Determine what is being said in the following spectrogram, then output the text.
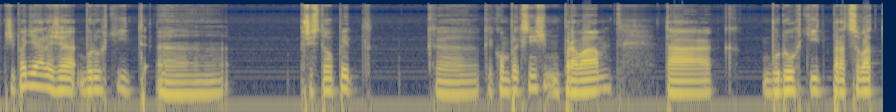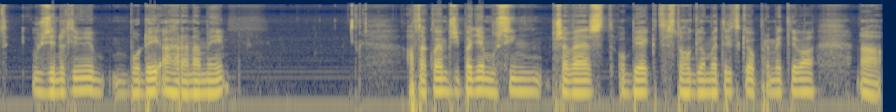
V případě ale, že budu chtít uh, přistoupit k, ke komplexnějším úpravám, tak budu chtít pracovat už s jednotlivými body a hranami, a v takovém případě musím převést objekt z toho geometrického primitiva na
